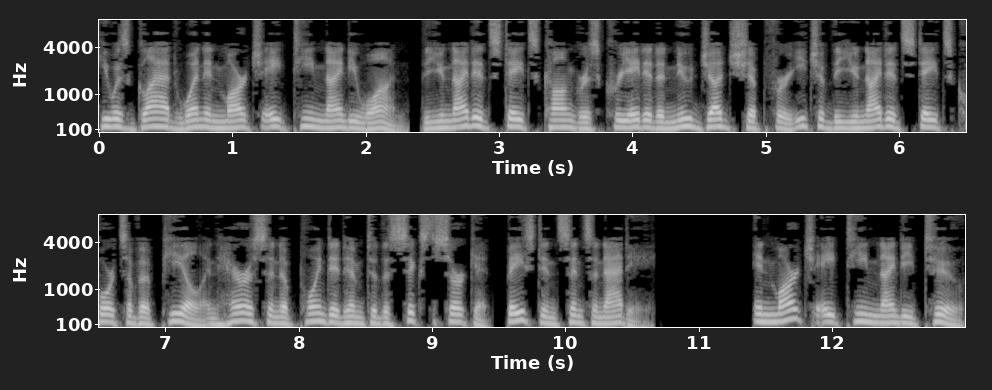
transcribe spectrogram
he was glad when in March 1891, the United States Congress created a new judgeship for each of the United States Courts of Appeal and Harrison appointed him to the Sixth Circuit Based in Cincinnati. In March 1892,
